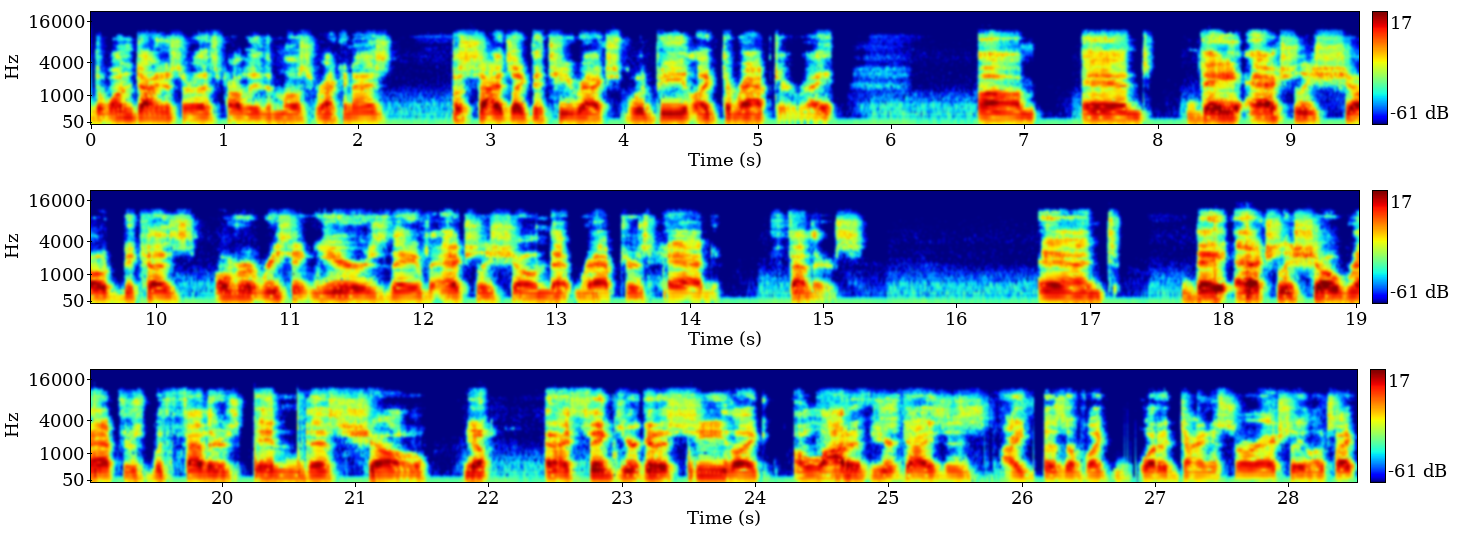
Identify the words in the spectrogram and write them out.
the one dinosaur that's probably the most recognized besides like the T-Rex would be like the raptor, right? Um and they actually showed because over recent years they've actually shown that raptors had feathers and they actually show raptors with feathers in this show Yep. and i think you're gonna see like a lot of your guys' ideas of like what a dinosaur actually looks like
